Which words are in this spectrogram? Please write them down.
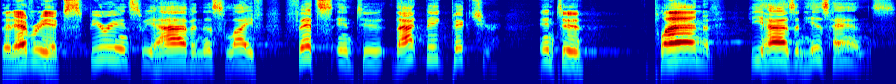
that every experience we have in this life fits into that big picture, into the plan that He has in His hands.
